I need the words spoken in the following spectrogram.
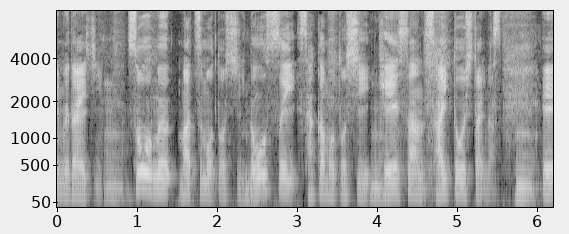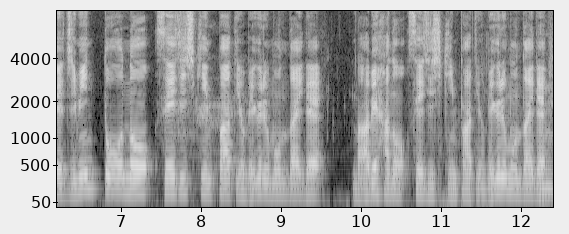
務大臣、うん、総務松本氏、農水坂本氏、経産斉藤氏とあります、うん、えー、自民党の政治資金パーティーをめぐる問題でまあ、安倍派の政治資金パーティーをめぐる問題で、うん、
